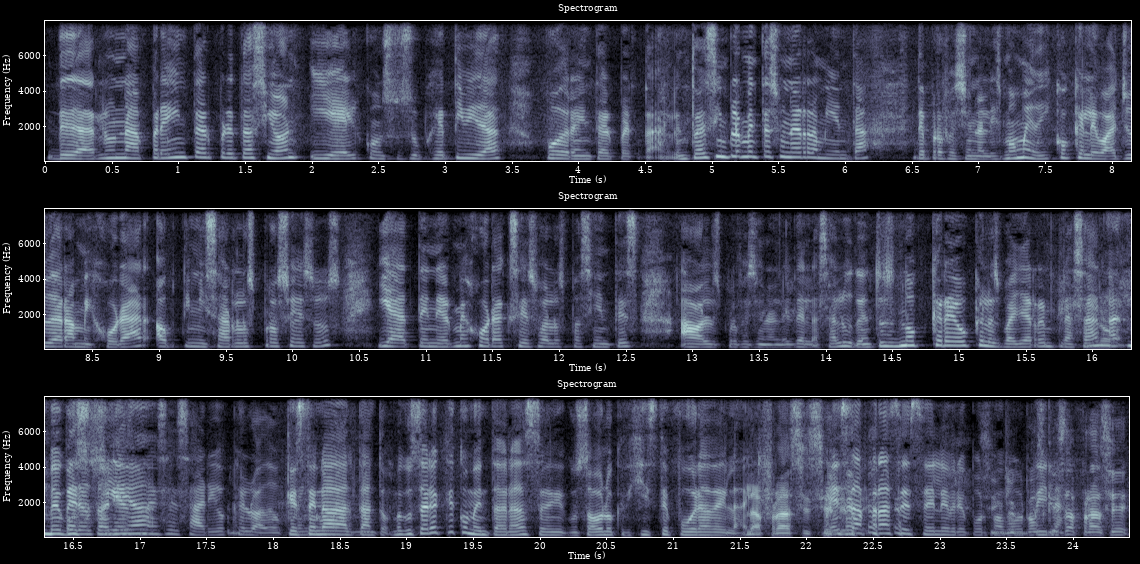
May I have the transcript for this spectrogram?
de darle una preinterpretación y él con su subjetividad podrá interpretarlo. Entonces simplemente es una herramienta de profesionalismo médico que le va a ayudar a mejorar, a optimizar los procesos y a tener mejor acceso a los pacientes, a los profesionales de la salud. Entonces no creo que los vaya a reemplazar, Ah, me pero sí gustaría es necesario que lo adopten. Que estén al tanto. Me gustaría que eh, Gustavo, lo que dijiste fuera del aire. La frase célebre. Esa frase célebre, por Sí, lo que favor, pasa es que dila. esa frase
